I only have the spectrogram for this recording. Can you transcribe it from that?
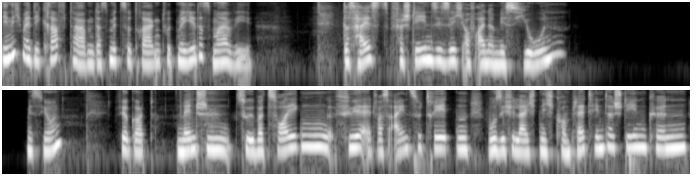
die nicht mehr die Kraft haben, das mitzutragen, tut mir jedes Mal weh. Das heißt, verstehen Sie sich auf einer Mission? Mission? Für Gott. Menschen zu überzeugen, für etwas einzutreten, wo sie vielleicht nicht komplett hinterstehen können,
